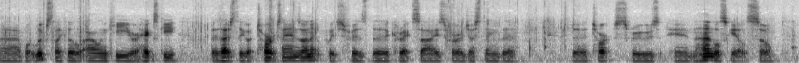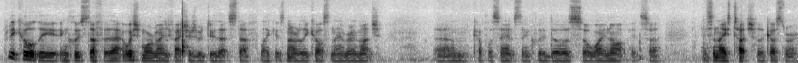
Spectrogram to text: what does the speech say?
uh, what looks like a little Allen key or hex key, but it's actually got Torx ends on it, which is the correct size for adjusting the the Torx screws in the handle scales. So pretty cool they include stuff like that. I wish more manufacturers would do that stuff. Like it's not really costing them very much. Um, a couple of cents to include those, so why not? It's a it's a nice touch for the customer.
